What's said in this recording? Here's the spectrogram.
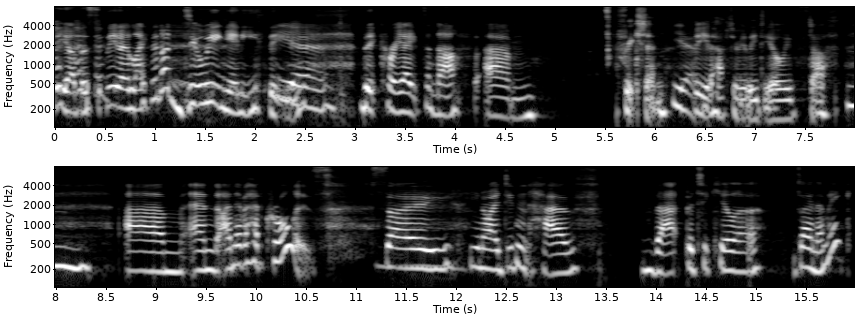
the other. You know, like they're not doing anything Yeah. that creates enough um, friction Yeah. for you to have to really deal with stuff. Um, and I never had crawlers. So, you know, I didn't have that particular dynamic,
